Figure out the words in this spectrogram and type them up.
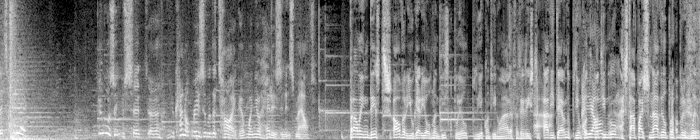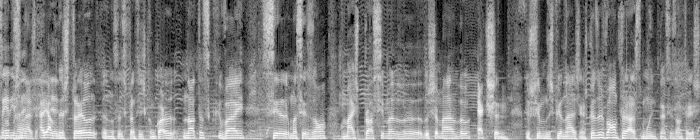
Let's go. Para além destes, Álvaro e o Gary Oldman disse que por ele podia continuar a fazer isto ah, ad eterno, podiam continuar. Algo... Está apaixonado ele próprio pela série, não é? Há algo deste trailer, não sei se Francisco concorda, nota-se que vai ser uma saison mais próxima de, do chamado action, dos filmes de espionagem. As coisas vão alterar-se muito na saison 3.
